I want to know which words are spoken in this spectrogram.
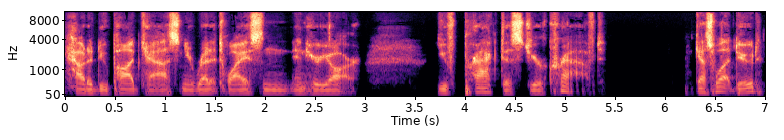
how to do podcasts and you read it twice and, and here you are. You've practiced your craft. Guess what, dude?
